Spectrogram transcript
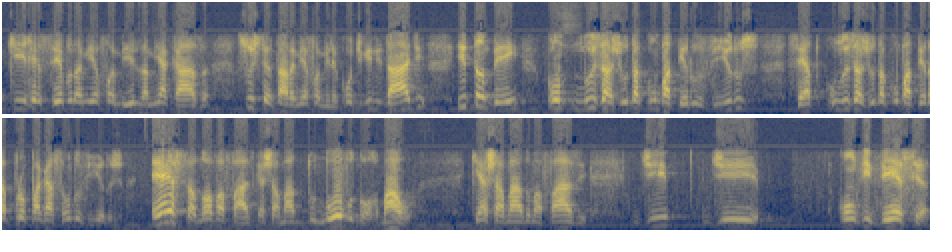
que recebo na minha família, na minha casa, sustentar a minha família com dignidade e também com, nos ajuda a combater o vírus, certo? Nos ajuda a combater a propagação do vírus. Essa nova fase, que é chamada do novo normal, que é chamada uma fase de, de convivência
